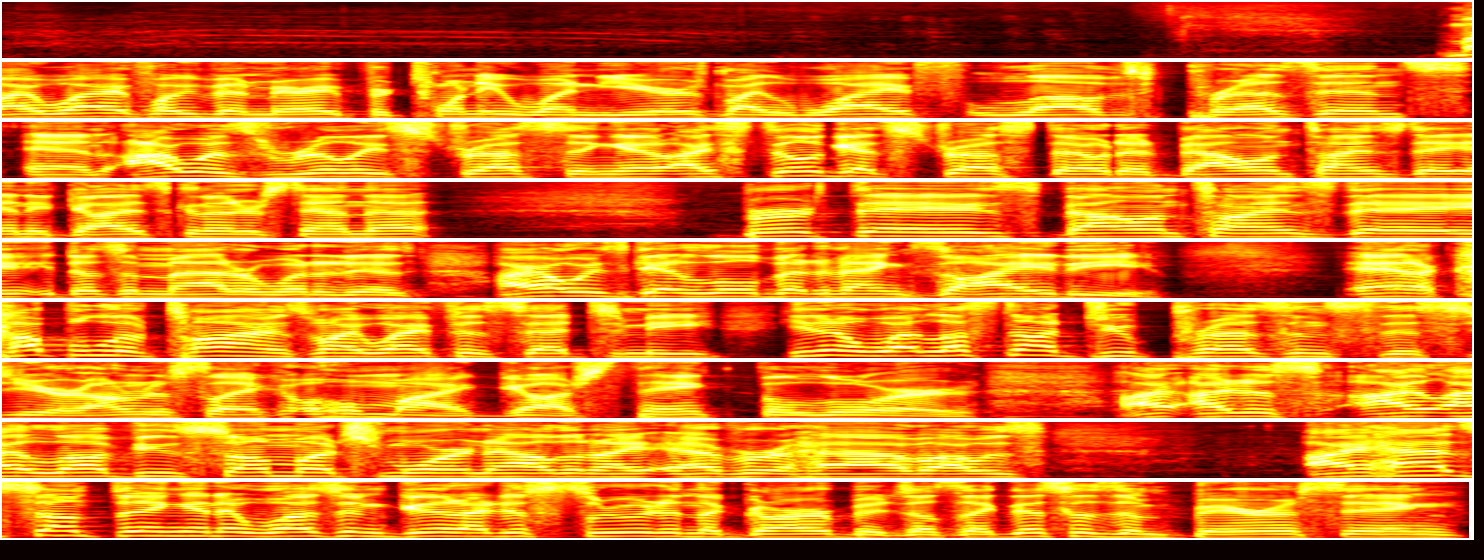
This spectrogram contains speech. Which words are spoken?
My wife, we've been married for 21 years. My wife loves presents, and I was really stressing out. I still get stressed out at Valentine's Day. Any guys can understand that? Birthdays, Valentine's Day, it doesn't matter what it is. I always get a little bit of anxiety. And a couple of times my wife has said to me, you know what, let's not do presents this year. I'm just like, oh my gosh, thank the Lord. I, I just, I, I love you so much more now than I ever have. I was, I had something and it wasn't good. I just threw it in the garbage. I was like, this is embarrassing.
